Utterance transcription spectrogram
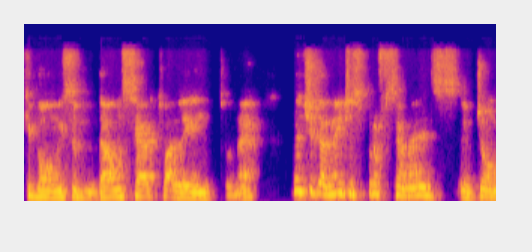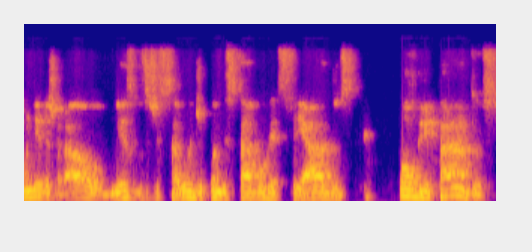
Que bom, isso dá um certo alento, né? Antigamente, os profissionais, de uma maneira geral, mesmo os de saúde, quando estavam resfriados ou gripados,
